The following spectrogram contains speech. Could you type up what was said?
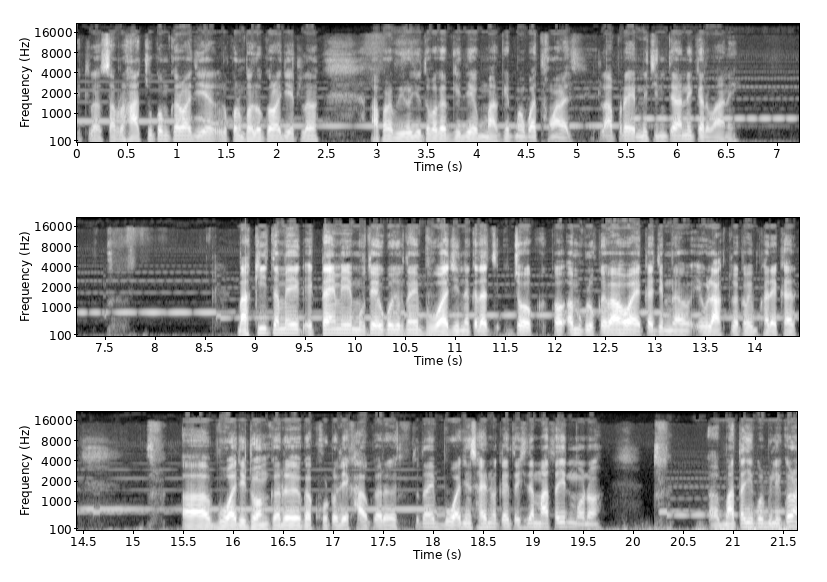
એટલે આપણે સાચું કામ કરવા જઈએ, લોકોને ભલું કરવા જઈએ, એટલે આપણા વિરોધીઓ તો વગર કીધે માર્કેટમાં ઊભા થવાના જ. એટલે આપણે એમની ચિંતા નહીં કરવાની. બાકી તમે એક ટાઈમે હું તો એવું કહું છું કે તમે ભુવાજીને કદાચ જો અમુક લોકો એવા હોય કે જેમને એવું લાગતું હોય કે ખરેખર ભુવાજી ઢોંગ કર્યો કે ખોટો દેખાવ કર્યો, તો તમે ભુવાજીની સાઈડમાં કહ્યું તો સીધા માતાજીને મોનો. માતાજી પર બિલીવ કરો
